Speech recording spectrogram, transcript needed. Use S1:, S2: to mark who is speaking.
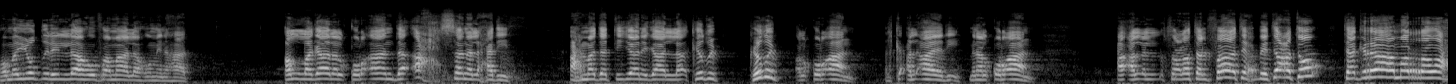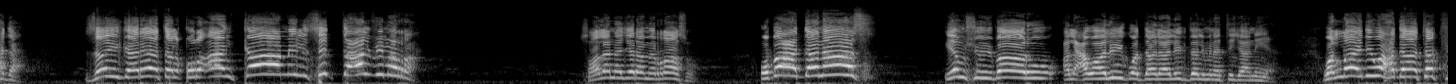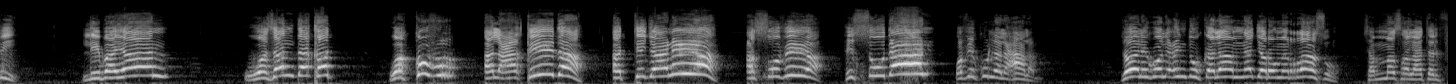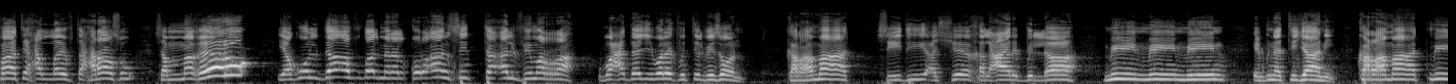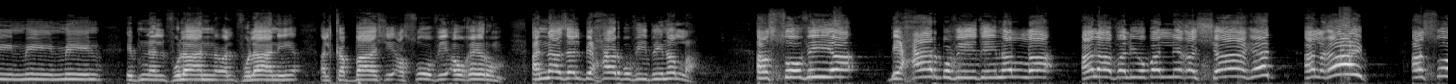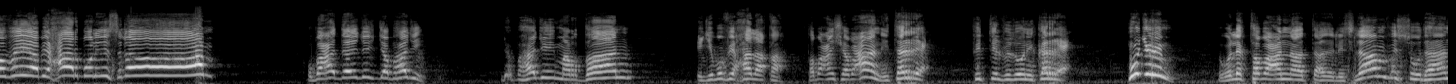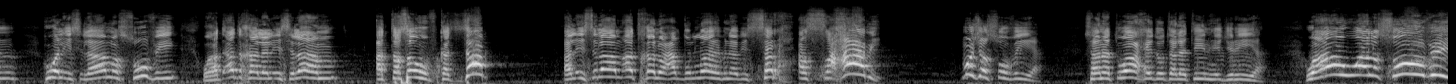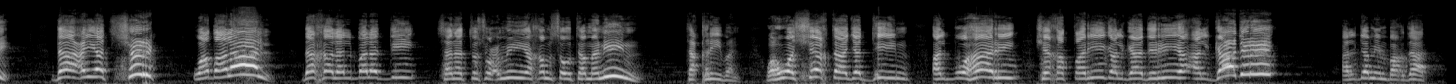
S1: ومن يضلل الله فما له من هاد. الله قال القرآن ده أحسن الحديث. أحمد التجاني قال لا كذب كذب القرآن. الآية دي من القرآن. ال- ال- صلاة الفاتح بتاعته تقرأها مرة واحدة. زي قريت القرآن كامل ستة ألف مرة. صلاة نجرة من راسه. وبعد ناس يمشوا يباروا العواليق والدلاليق دل من التجانية. والله دي وحدها تكفي. لبيان وزندقة وكفر العقيدة التجانية الصوفية في السودان وفي كل العالم. زول يقول عنده كلام نجره من راسه سمى صلاة الفاتحة الله يفتح راسه سمى غيره يقول ده أفضل من القرآن ستة ألف مرة وبعد يجي لك في التلفزيون. كرامات. سيدي الشيخ العارف بالله مين مين مين؟ ابن التجاني. كرامات مين مين مين؟ ابن الفلان الفلاني الكباشي الصوفي أو غيرهم. الناس اللي بيحاربوا في دين الله. الصوفية بيحاربوا في دين الله. ألا فليبلغ الشاهد الغايب الصوفية بيحاربوا الإسلام. وبعد يجي جبهجي جبهجي مرضان يجيبوه في حلقة. طبعا شبعان يترع. في التلفزيون يكرع. مجرم! يقول لك طبعا الإسلام في السودان هو الإسلام الصوفي وقد أدخل الإسلام التصوف. كذاب! الإسلام أدخله عبد الله بن أبي السرح الصحابي مش الصوفية. سنة 31 هجرية. وأول صوفي داعية شرك وضلال دخل البلد دي سنة 985 تقريبا. وهو الشيخ تاج الدين البوهاري شيخ الطريقة القادرية القادري الجا من بغداد.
